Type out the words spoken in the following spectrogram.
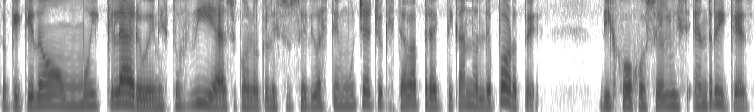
lo que quedó muy claro en estos días con lo que le sucedió a este muchacho que estaba practicando el deporte, dijo José Luis Enríquez,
